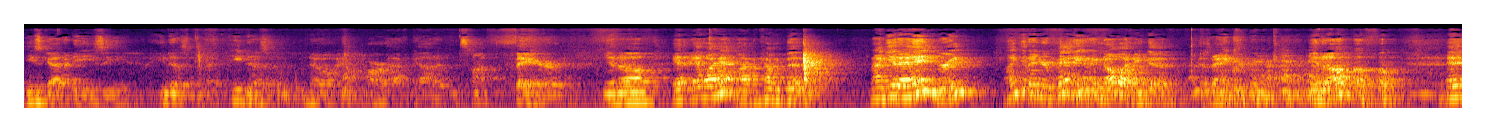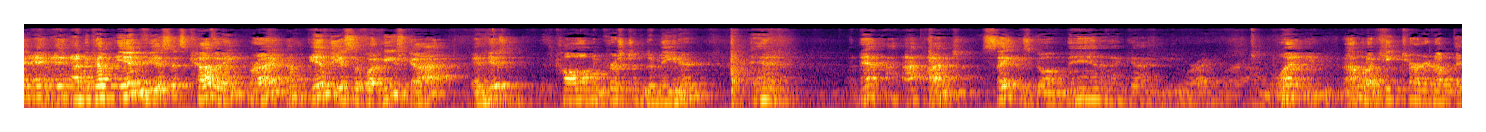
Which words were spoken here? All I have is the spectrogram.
he's got it easy. He doesn't, he doesn't know how hard I've got it. It's not fair. You know, and, and what happened? I become bitter. And I get angry. I get angry. Pat, he didn't know what he did. I'm just angry. You know? and, and, and I become envious. It's coveting, right? I'm envious of what he's got and his calm and Christian demeanor. And now, I, I, Satan's going, man, I got you right where I want you. And I'm going to keep turning up the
